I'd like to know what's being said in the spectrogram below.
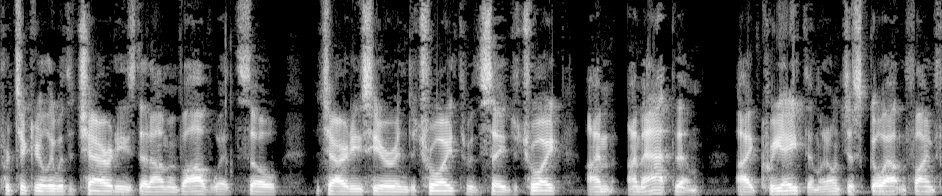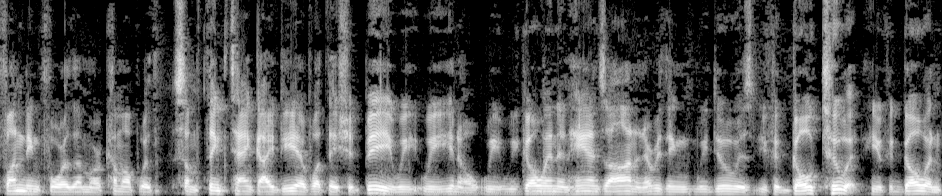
particularly with the charities that I'm involved with. So the charities here in Detroit through the SAY Detroit, I'm I'm at them I create them. I don't just go out and find funding for them or come up with some think tank idea of what they should be. We, we you know, we, we go in and hands on, and everything we do is you could go to it. You could go and,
